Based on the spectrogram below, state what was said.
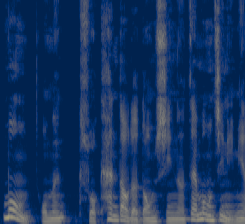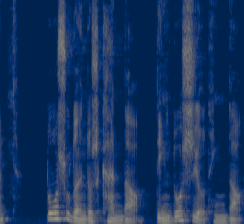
梦我们所看到的东西呢，在梦境里面。多数的人都是看到，顶多是有听到，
